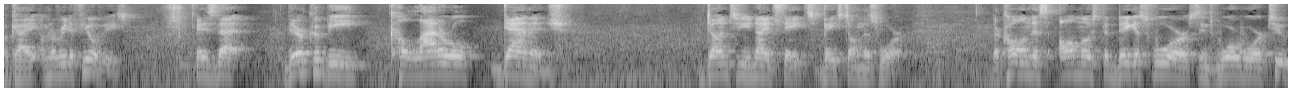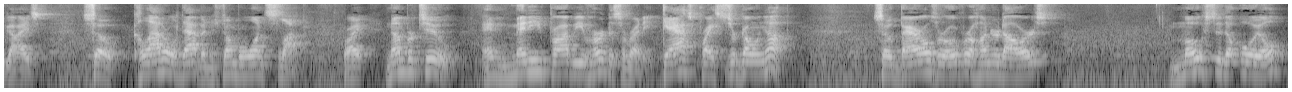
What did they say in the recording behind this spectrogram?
okay, I'm going to read a few of these, is that there could be collateral damage done to the United States based on this war. They're calling this almost the biggest war since World War II, guys. So, collateral damage, number one, slap, right? Number two, and many probably have heard this already gas prices are going up. So barrels are over $100. Most of the oil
